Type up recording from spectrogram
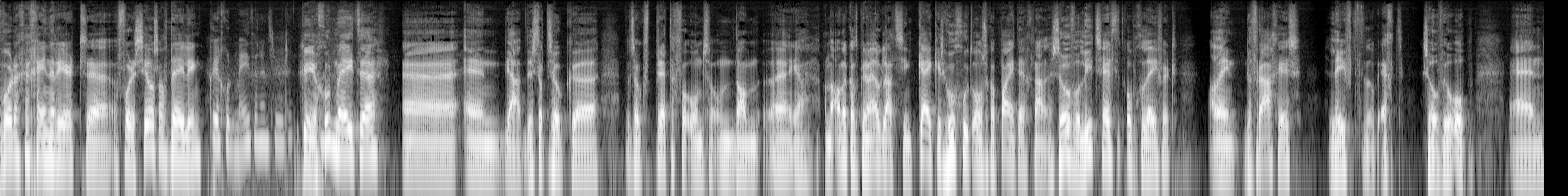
worden gegenereerd voor de salesafdeling. Kun je goed meten natuurlijk. Kun je goed meten. Uh, en ja, dus dat is, ook, uh, dat is ook prettig voor ons om dan, uh, ja, aan de andere kant kunnen wij ook laten zien, kijk eens hoe goed onze campagne het heeft gedaan en zoveel leads heeft het opgeleverd. Alleen de vraag is, levert het ook echt zoveel op? En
